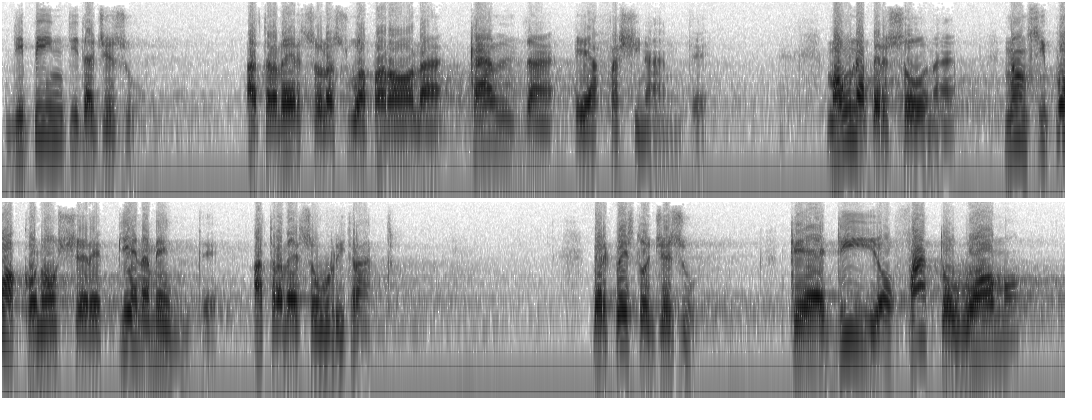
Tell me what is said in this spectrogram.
dipinti da Gesù attraverso la sua parola calda e affascinante. Ma una persona non si può conoscere pienamente attraverso un ritratto. Per questo Gesù, che è Dio fatto uomo,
